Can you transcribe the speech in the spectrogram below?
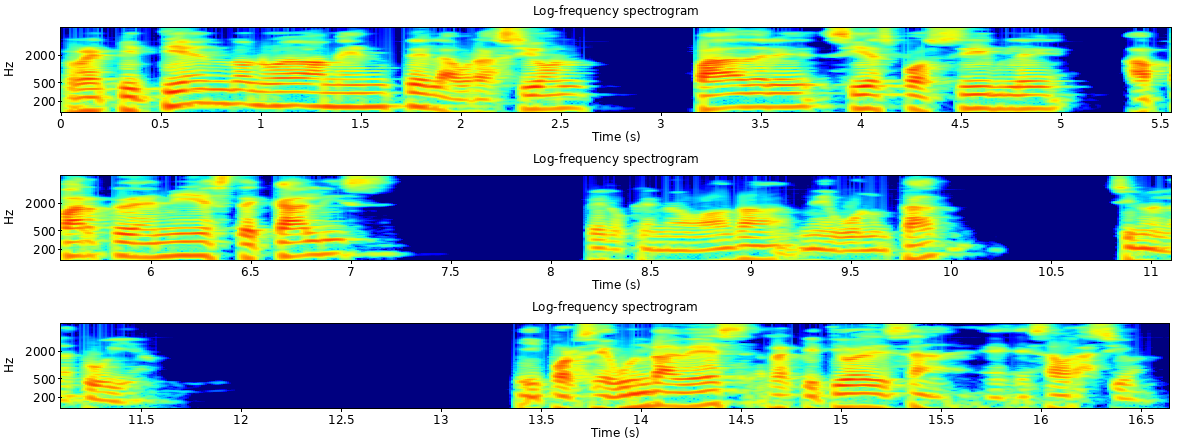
repitiendo nuevamente la oración, Padre, si es posible, aparte de mí este cáliz, pero que no haga mi voluntad, sino en la tuya. Y por segunda vez repitió esa, esa oración,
